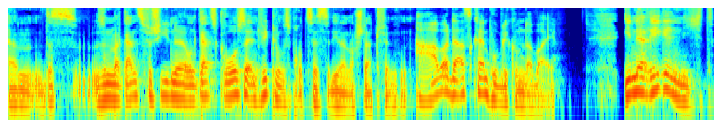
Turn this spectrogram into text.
ähm, das sind mal ganz verschiedene und ganz große Entwicklungsprozesse, die da noch stattfinden. Aber da ist kein Publikum dabei. In der Regel nicht.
